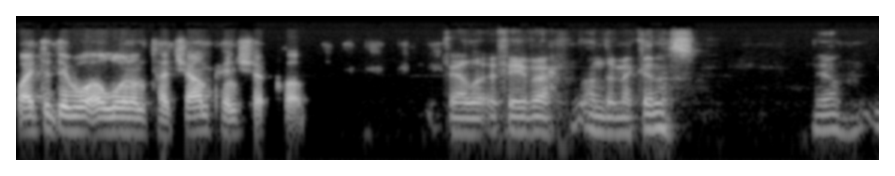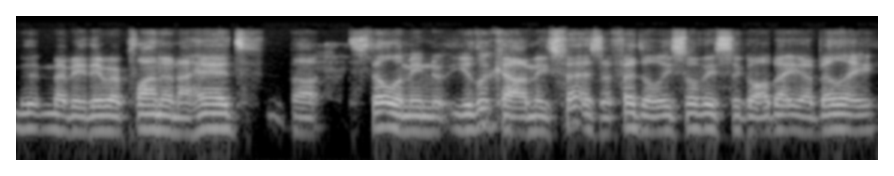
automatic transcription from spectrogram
why did they want to loan him to a championship club? fell out of favour under McInnes. Yeah, maybe they were planning ahead, but still, I mean, you look at him, he's fit as a fiddle. He's obviously got a bit of ability.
